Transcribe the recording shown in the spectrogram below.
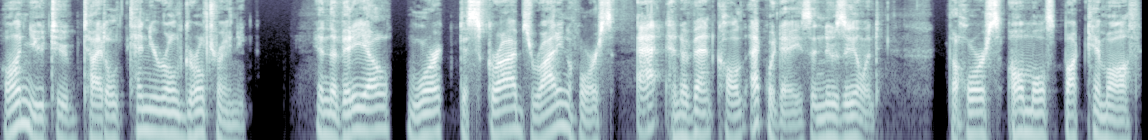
on YouTube titled 10 Year Old Girl Training. In the video, Warwick describes riding a horse at an event called Equidays in New Zealand. The horse almost bucked him off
